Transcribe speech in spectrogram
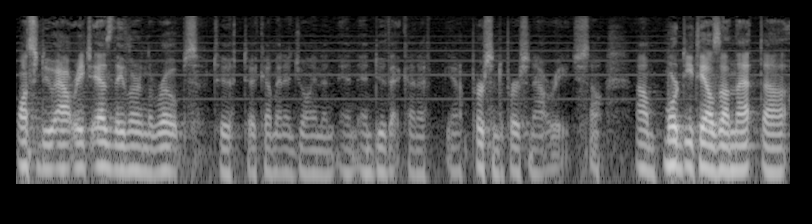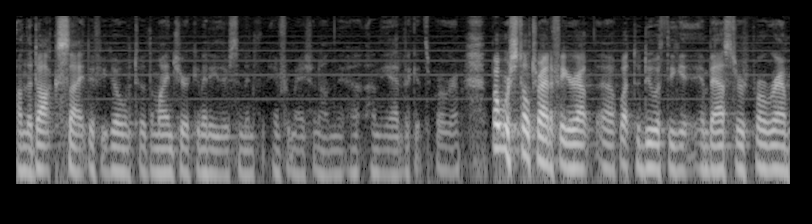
wants to do outreach as they learn the ropes to, to come in and join and, and, and do that kind of, you know, person-to-person outreach. So, um, more details on that, uh, on the docs site. If you go to the Mindshare Committee, there's some inf- information on the, uh, on the advocates program. But we're still trying to figure out, uh, what to do with the ambassadors program.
